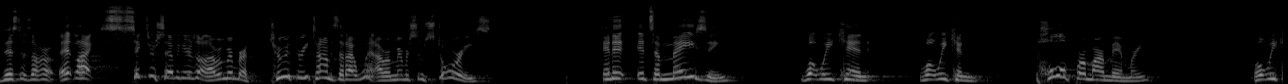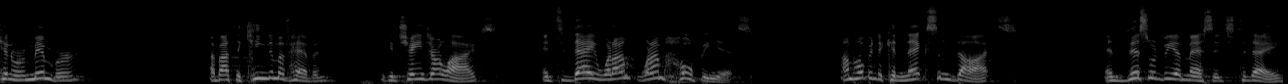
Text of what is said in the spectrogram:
This is our, at like six or seven years old, I remember two or three times that I went, I remember some stories. And it, it's amazing what we can, what we can pull from our memory, what we can remember about the kingdom of heaven. It can change our lives. And today, what I'm, what I'm hoping is, I'm hoping to connect some dots. And this would be a message today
